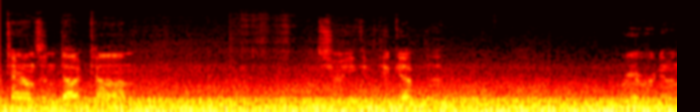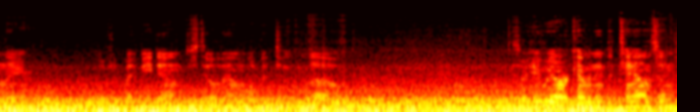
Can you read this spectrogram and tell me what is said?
ExploreTownsend.com. I'm sure you can pick up the river down there. You can maybe down, still down a little bit too low. So here we are coming into Townsend.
